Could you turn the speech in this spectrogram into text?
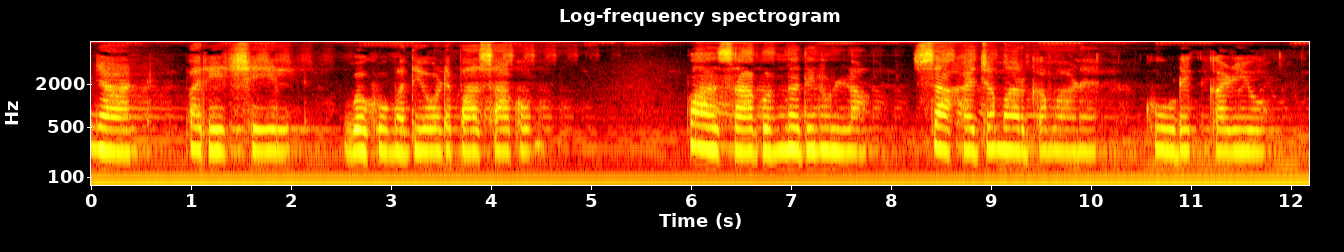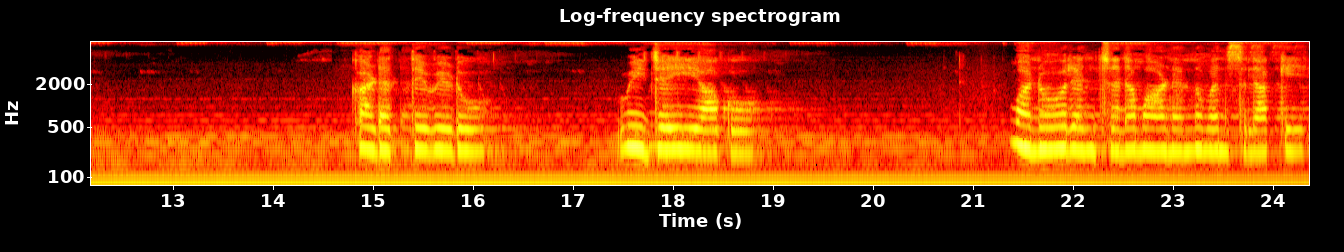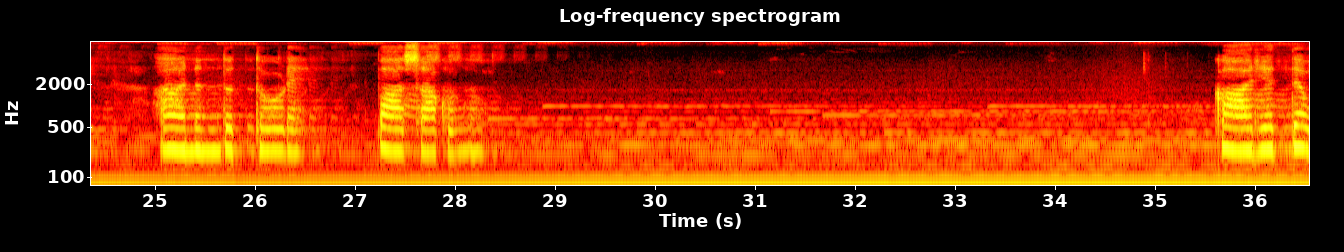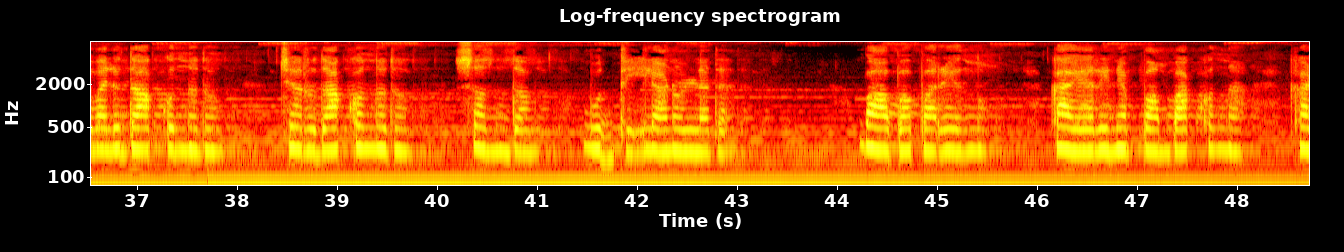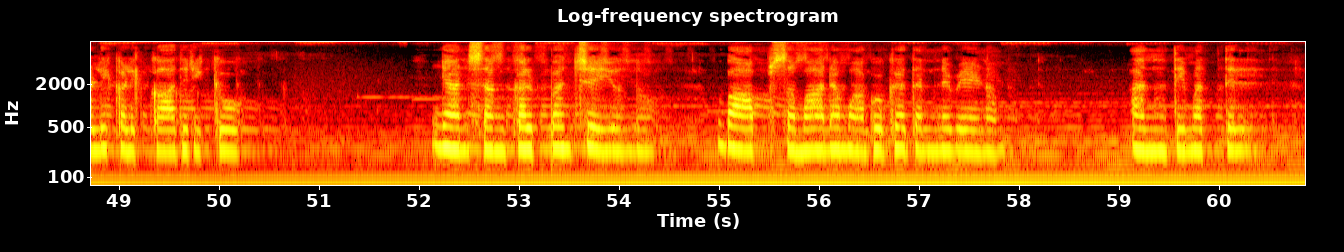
ഞാൻ പരീക്ഷയിൽ ബഹുമതിയോടെ പാസ്സാകും. പാസ്സാകുന്നതിനുള്ള സഹജമാർഗമാണ് കൂടെ കഴിയൂ. കടത്തിവിടൂ വിജയിയാകൂ. മനോരഞ്ജനമാണെന്ന് മനസ്സിലാക്കി ആനന്ദത്തോടെ പാസ്സാകുന്നു. കാര്യത്തെ വലുതാക്കുന്നതും ചെറുതാക്കുന്നതും സ്വന്തം ബുദ്ധിയിലാണുള്ളത്. ബാബ പറയുന്നു കയറിനെ പമ്പാക്കുന്ന കളി കളിക്കാതിരിക്കൂ. ഞാൻ സങ്കല്പം ചെയ്യുന്നു. ബാബ് സമാനമാകുക തന്നെ വേണം. അന്തിമത്തിൽ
